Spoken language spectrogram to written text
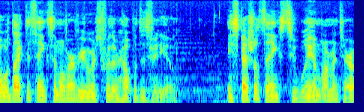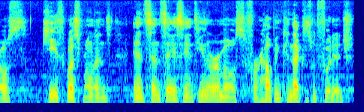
would like to thank some of our viewers for their help with this video. A special thanks to William Armenteros, Keith Westmoreland, and Sensei Santino Ramos for helping connect us with footage,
